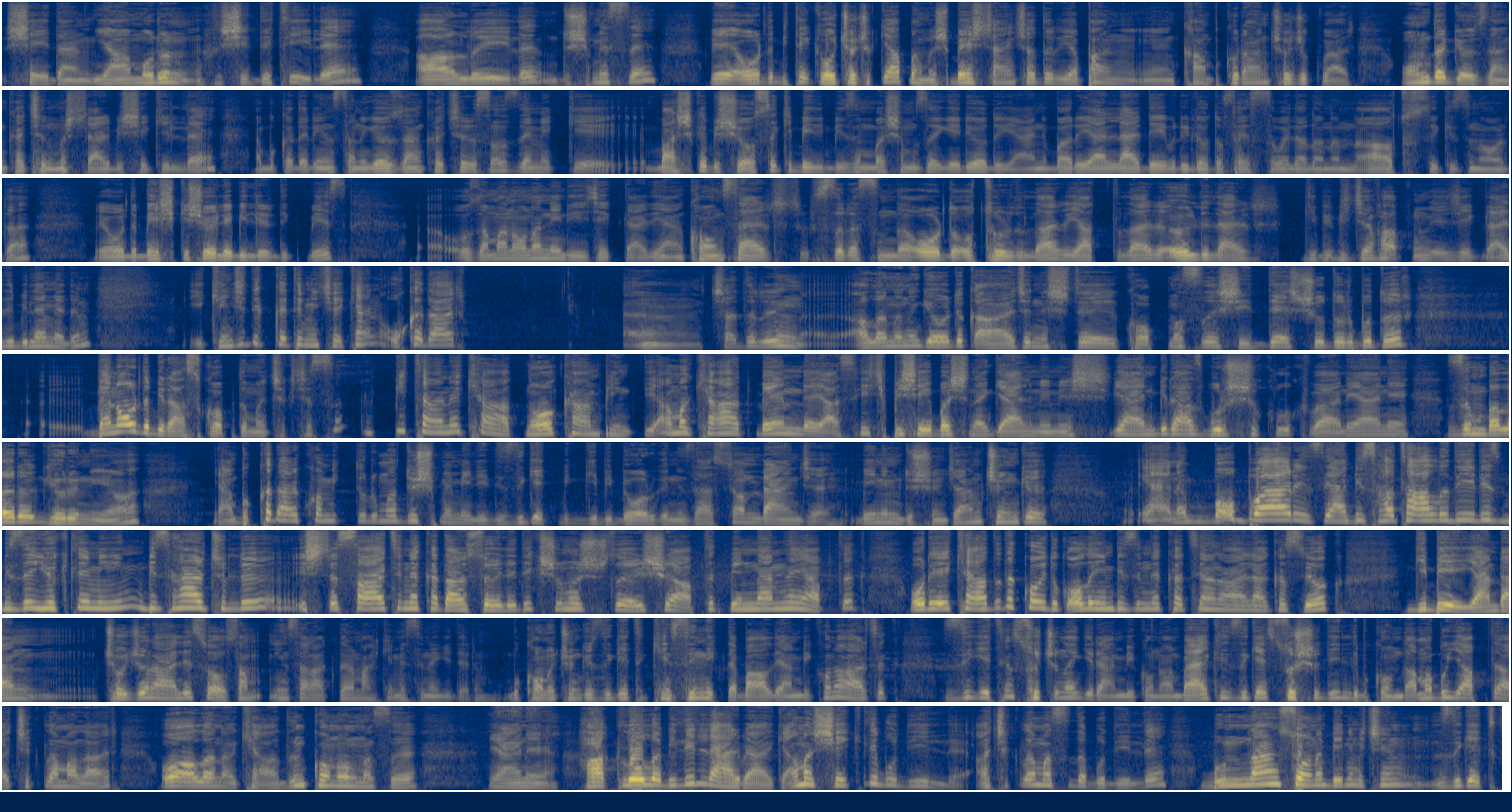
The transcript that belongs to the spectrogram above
şeyden yağmurun şiddetiyle ağırlığıyla düşmesi ve orada bir tek o çocuk yapmamış. Beş tane çadır yapan yani kamp kuran çocuk var. Onu da gözden kaçırmışlar bir şekilde. Ya bu kadar insanı gözden kaçırırsınız demek ki başka bir şey olsa ki bi- bizim başımıza geliyordu yani bariyerler devriliyordu festival alanında A38'in orada ve orada 5 kişi ölebilirdik biz. O zaman ona ne diyeceklerdi? Yani konser sırasında orada oturdular, yattılar, öldüler gibi bir cevap mı vereceklerdi bilemedim. İkinci dikkatimi çeken o kadar e, çadırın alanını gördük. Ağacın işte kopması, şiddet şudur budur. E, Ben orada biraz koptum açıkçası. Bir tane kağıt no camping diye ama kağıt bembeyaz. Hiçbir şey başına gelmemiş. Yani biraz buruşukluk var. Yani zımbaları görünüyor. Yani bu kadar komik duruma düşmemeliydi Ziget gibi bir organizasyon bence. Benim düşüncem. Çünkü yani bu bariz yani biz hatalı değiliz bize yüklemeyin biz her türlü işte saatine kadar söyledik şunu şu, şu yaptık bilmem ne yaptık oraya kağıdı da koyduk olayın bizimle katiyen alakası yok gibi yani ben çocuğun ailesi olsam insan hakları mahkemesine giderim. Bu konu çünkü Ziget'i kesinlikle bağlayan bir konu. Artık Ziget'in suçuna giren bir konu. Belki Ziget suçlu değildi bu konuda ama bu yaptığı açıklamalar, o alana kağıdın konulması, yani haklı olabilirler belki ama şekli bu değildi. Açıklaması da bu değildi. Bundan sonra benim için Ziget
